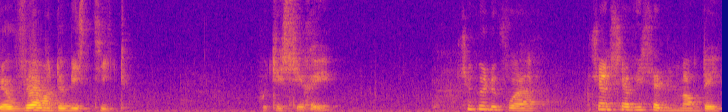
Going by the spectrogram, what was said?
Lui a ouvert un domestique. Vous désirez? Je veux le voir. J'ai un service à lui demander.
